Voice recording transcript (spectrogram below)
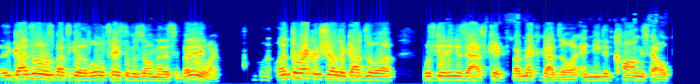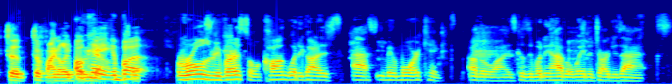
Godzilla was about to get a little taste of his own medicine, but anyway, let the record show that Godzilla was getting his ass kicked by Mechagodzilla and needed Kong's help to, to finally put him Okay, down. but roles reversal. Kong would have got his ass even more kicked otherwise because he wouldn't have a way to charge his axe.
